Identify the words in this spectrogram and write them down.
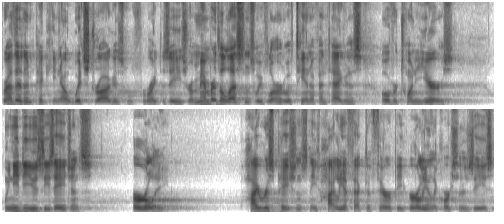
rather than picking out which drug is for right disease, remember the lessons we've learned with TNF antagonists over 20 years. We need to use these agents early, High-risk patients need highly effective therapy early in the course of the disease.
